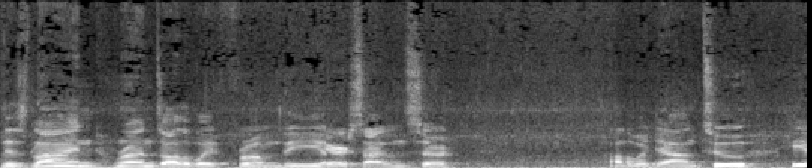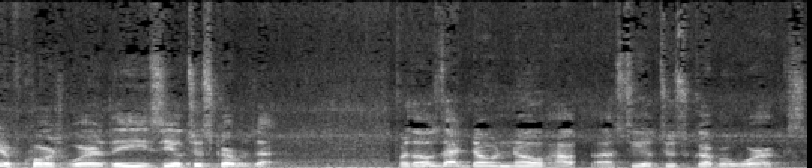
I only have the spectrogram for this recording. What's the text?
This line runs all the way from the air silencer all the way down to here of course where the CO2 scrubber is at. For those that don't know how a CO2 scrubber works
